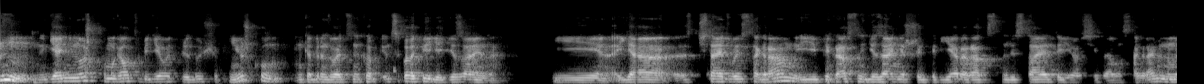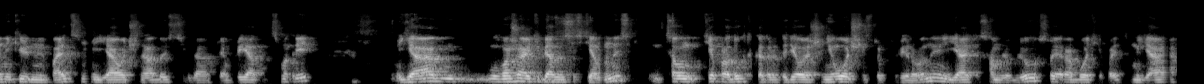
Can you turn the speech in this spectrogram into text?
я немножко помогал тебе делать предыдущую книжку, которая называется «Энциклопедия дизайна». И я читаю твой Инстаграм, и прекрасный дизайнерша интерьера радостно листает ее всегда в Инстаграме на маникюрными пальцами. Я очень радуюсь всегда, прям приятно посмотреть. Я уважаю тебя за системность. В целом, те продукты, которые ты делаешь, они очень структурированные. Я это сам люблю в своей работе, поэтому я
